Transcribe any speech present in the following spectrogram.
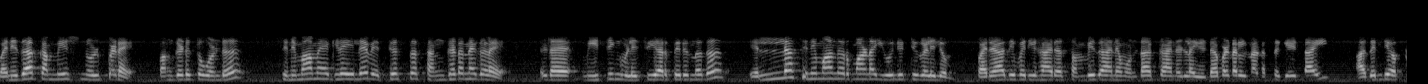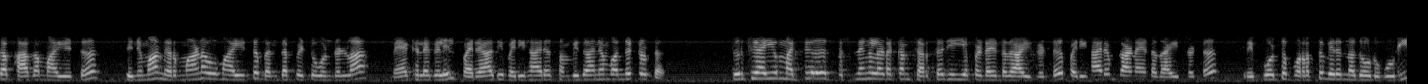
വനിതാ കമ്മീഷൻ ഉൾപ്പെടെ പങ്കെടുത്തുകൊണ്ട് സിനിമാ മേഖലയിലെ വ്യത്യസ്ത സംഘടനകളെ മീറ്റിംഗ് വിളിച്ചു ചേർത്തിരുന്നത് എല്ലാ സിനിമാ നിർമ്മാണ യൂണിറ്റുകളിലും പരാതി പരിഹാര സംവിധാനം ഉണ്ടാക്കാനുള്ള ഇടപെടൽ നടത്തുകയുണ്ടായി. അതിന്റെ ഒക്കെ ഭാഗമായിട്ട് സിനിമാ നിർമ്മാണവുമായിട്ട് ബന്ധപ്പെട്ടുകൊണ്ടുള്ള മേഖലകളിൽ പരാതി പരിഹാര സംവിധാനം വന്നിട്ടുണ്ട്. തീർച്ചയായും മറ്റ് പ്രശ്നങ്ങളടക്കം ചർച്ച ചെയ്യപ്പെടേണ്ടതായിട്ടുണ്ട് പരിഹാരം കാണേണ്ടതായിട്ടുണ്ട്. റിപ്പോർട്ട് പുറത്തു വരുന്നതോടുകൂടി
